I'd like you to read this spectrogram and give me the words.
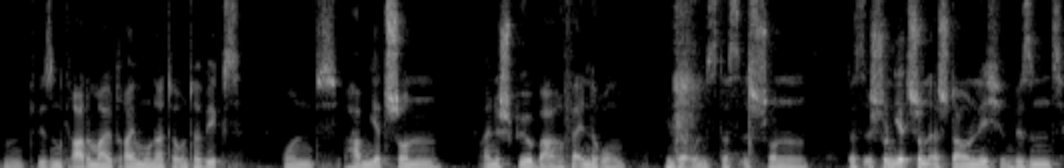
Und wir sind gerade mal drei Monate unterwegs und haben jetzt schon eine spürbare Veränderung hinter uns. Das ist schon, das ist schon jetzt schon erstaunlich und wir sind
